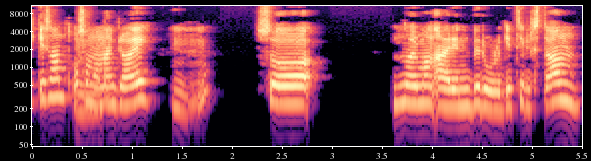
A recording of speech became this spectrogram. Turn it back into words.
Ikke sant? Og som mm. man er glad i. Mm. Så når man er i en beroliget tilstand,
